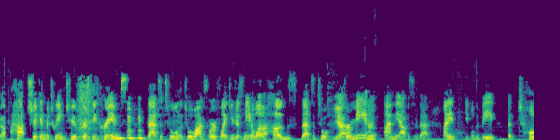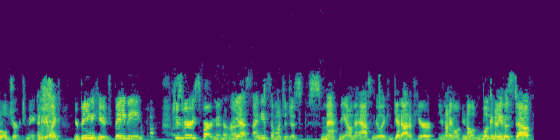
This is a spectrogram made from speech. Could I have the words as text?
uh, hot chicken between two Krispy Kremes, that's a tool in the toolbox. Or if like you just need a lot of hugs, that's a tool. Yeah. For me, Yeah. I'm, I'm the opposite of that. I need people to be a total jerk to me and be like, "You're being a huge baby." She's very Spartan in her running. Yes, I need someone to just smack me on the ass and be like, "Get out of here! You're not even you're not looking at any of this stuff.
